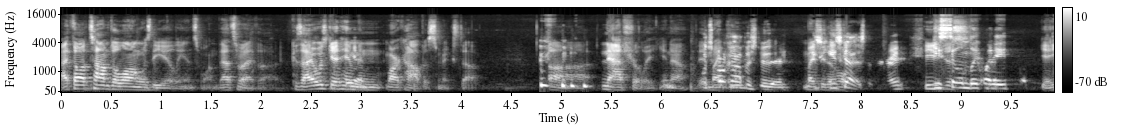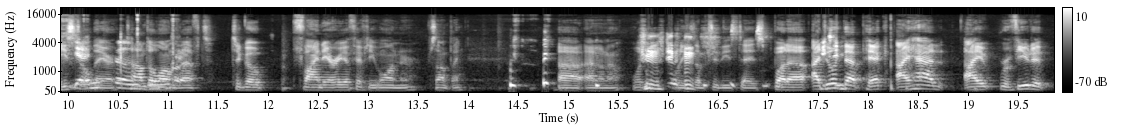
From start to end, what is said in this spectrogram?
I thought Tom DeLonge was the aliens one. That's what I thought. Because I always get him Yeah. and Mark Hoppus mixed up. Uh, naturally, you know. It what's might Mark be- Hoppus do then? might He's, be the he's whole- got something, right? He's, He's still in just- Blink One Eighty. Yeah, he's Yeah, still he's there. still Tom Blink. DeLonge left to go find Area 51 or something. Uh, I don't know what, he, what he's up to these days. But uh, I do like that pick. I had I reviewed it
